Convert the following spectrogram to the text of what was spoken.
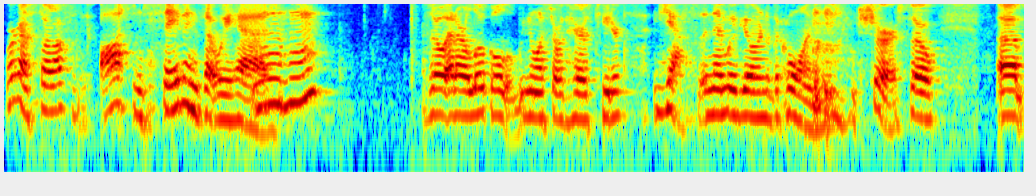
We're gonna start off with the awesome savings that we had. Mm-hmm. So at our local, you want to start with Harris Teeter? Yes, and then we go into the coins. Sure. So, um,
